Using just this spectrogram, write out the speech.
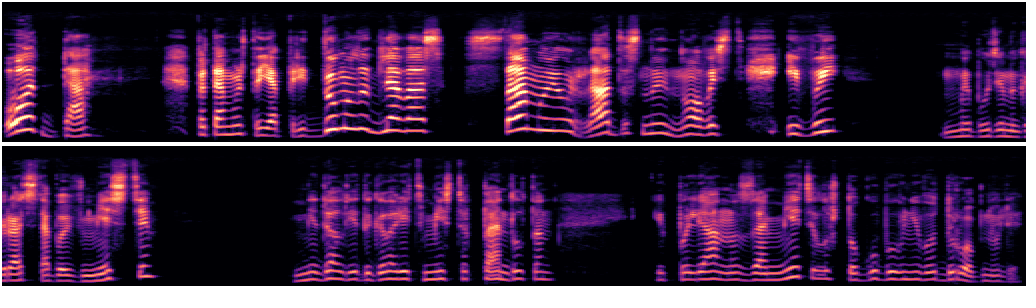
«О, да!» потому что я придумала для вас самую радостную новость, и вы... Мы будем играть с тобой вместе?» Не дал ей договорить мистер Пендлтон, и Полианна заметила, что губы у него дрогнули.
